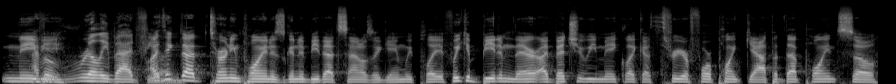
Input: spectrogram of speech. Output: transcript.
I have a maybe really bad feeling. I think that turning point is going to be that San Jose game we play. If we could beat him there, I bet you we make like a three or four point gap at that point. So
